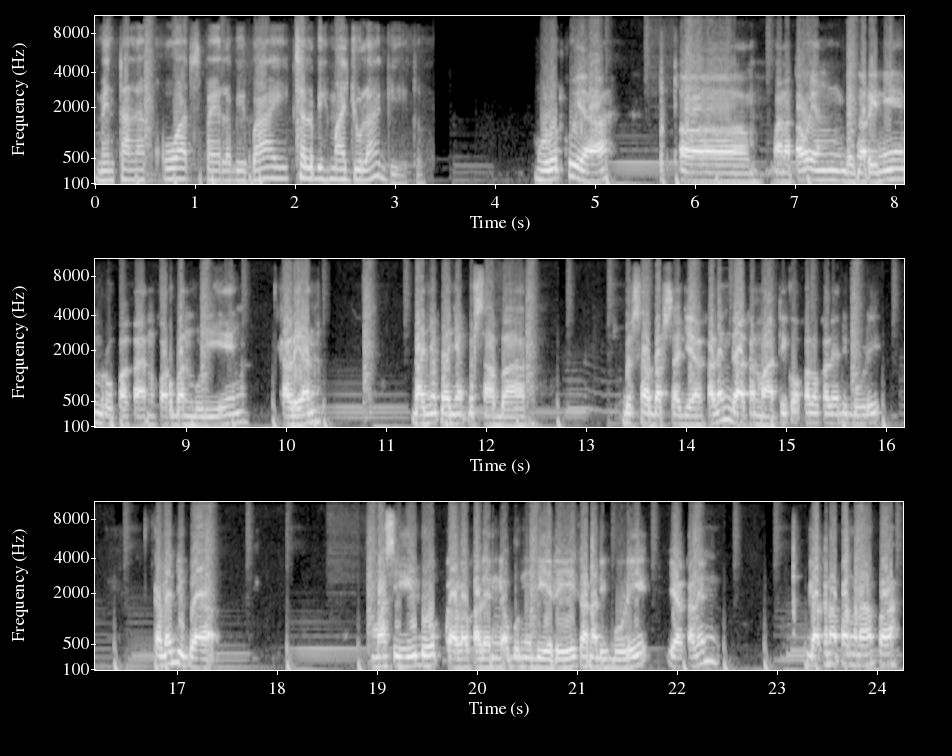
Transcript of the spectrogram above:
mentalnya kuat supaya lebih baik supaya lebih maju lagi itu Menurutku ya, mana tahu yang dengar ini merupakan korban bullying, kalian banyak-banyak bersabar. Bersabar saja, kalian nggak akan mati kok kalau kalian dibully. Kalian juga masih hidup kalau kalian nggak bunuh diri karena dibully, ya kalian nggak kenapa-kenapa.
